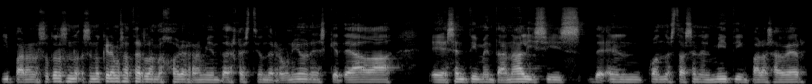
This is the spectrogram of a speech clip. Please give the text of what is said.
y para nosotros no, queremos hacer la mejor herramienta de gestión de reuniones que te haga eh, sentiment análisis cuando estás en el meeting para saber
